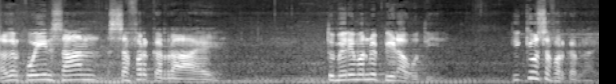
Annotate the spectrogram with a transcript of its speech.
अगर कोई इंसान सफ़र कर रहा है तो मेरे मन में पीड़ा होती है कि क्यों सफ़र कर रहा है?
